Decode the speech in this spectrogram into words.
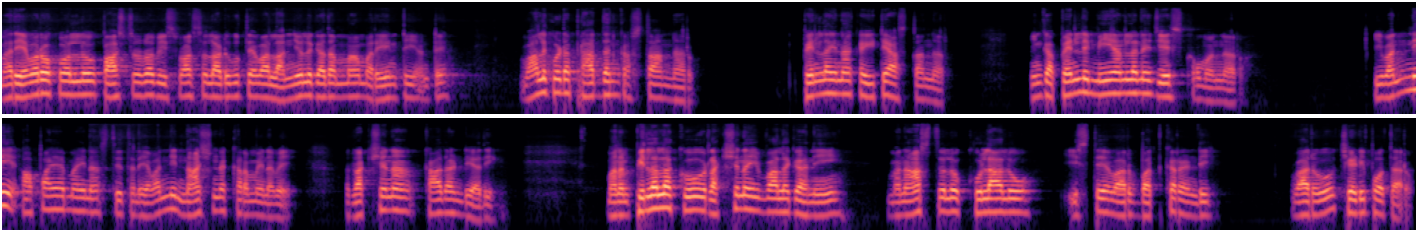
మరి ఎవరో ఒకళ్ళు పాస్టరో విశ్వాసులు అడిగితే వాళ్ళు అన్యులు కదమ్మా మరేంటి అంటే వాళ్ళు కూడా ప్రార్థనకు వస్తా అన్నారు. పెళ్ళైనాక ఇటే వస్తా అన్నారు. ఇంకా పెళ్ళి మీ అండ్లనే చేసుకోమన్నారు. ఇవన్నీ అపాయమైన స్థితులు ఇవన్నీ నాశనకరమైనవే. రక్షణ కాదండి అది. మనం పిల్లలకు రక్షణ ఇవ్వాలి కానీ మన ఆస్తులు కులాలు ఇస్తే వారు బతకరండి. వారు చెడిపోతారు.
